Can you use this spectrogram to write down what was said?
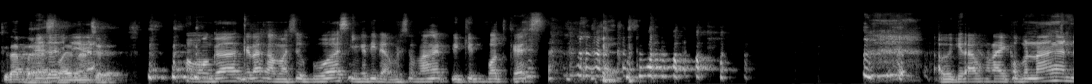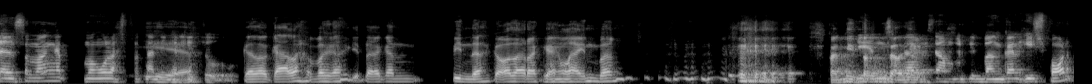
Kita bahas Ya, lain ya. aja. Semoga kita nggak masuk gua sehingga tidak bersemangat bikin podcast. Tapi kita meraih kemenangan dan semangat mengulas pertandingan Iya. itu. Kalau kalah, apakah kita akan pindah ke olahraga yang lain, Bang? Badminton Mungkin kita misalnya. bisa mempertimbangkan e-sport.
